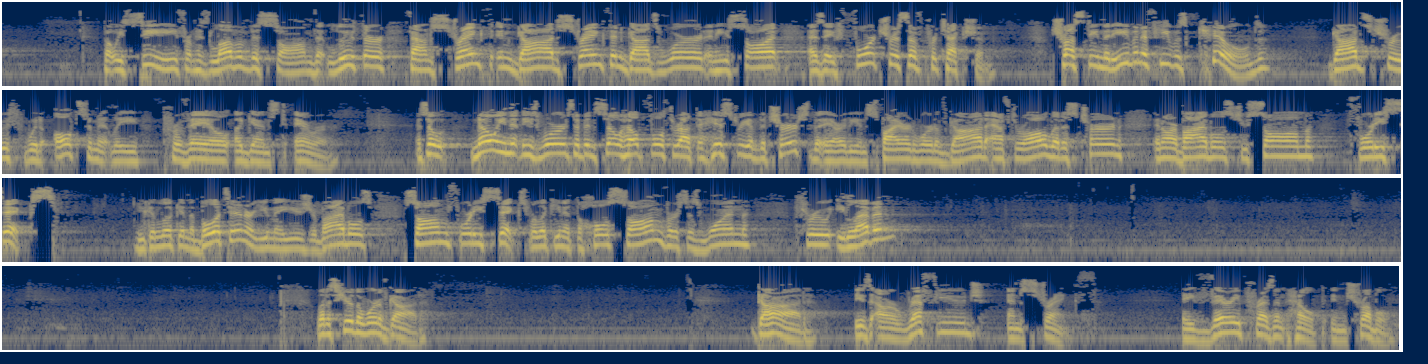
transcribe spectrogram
But we see from his love of this psalm that Luther found strength in God, strength in God's word, and he saw it as a fortress of protection, trusting that even if he was killed, God's truth would ultimately prevail against error. And so, knowing that these words have been so helpful throughout the history of the church, they are the inspired Word of God. After all, let us turn in our Bibles to Psalm 46. You can look in the bulletin or you may use your Bibles. Psalm 46. We're looking at the whole psalm, verses 1 through 11. Let us hear the Word of God. God is our refuge and strength, a very present help in trouble.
